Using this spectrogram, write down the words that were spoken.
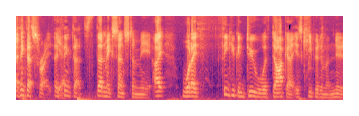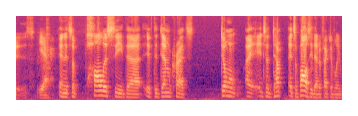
I think that's right. I Yeah. think that's that makes sense to me. I what I think you can do with DACA is keep it in the news, Yeah, and it's a policy that if the Democrats don't, it's a it's a policy that effectively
